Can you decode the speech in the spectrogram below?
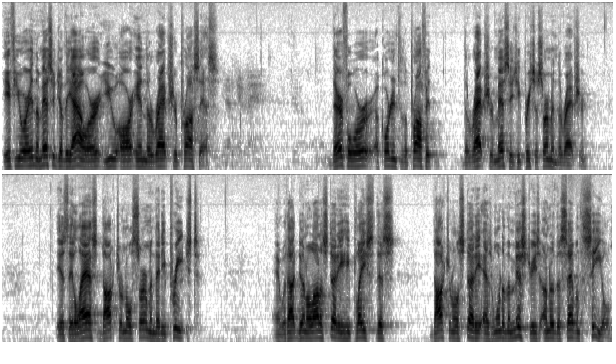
If you are in the message of the hour, you are in the rapture process. Therefore, according to the prophet, the rapture message, he preached a sermon, The Rapture, is the last doctrinal sermon that he preached. And without doing a lot of study, he placed this doctrinal study as one of the mysteries under the seventh seal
